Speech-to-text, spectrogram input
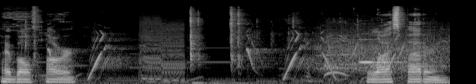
Eyeball flower. Last pattern.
